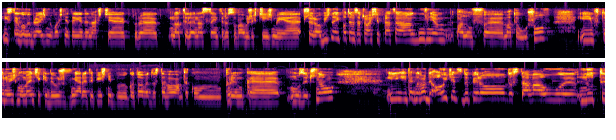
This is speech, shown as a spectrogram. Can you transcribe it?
i z tego wybraliśmy właśnie te 11, które na tyle nas zainteresowały, że chcieliśmy je przerobić. No i potem zaczęła się praca głównie panów e, Mateuszów i w którymś momencie, kiedy już w miarę te pieśni były gotowe, dostawałam taką prymkę muzyczną. I, I, tak naprawdę ojciec dopiero dostawał y, nuty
